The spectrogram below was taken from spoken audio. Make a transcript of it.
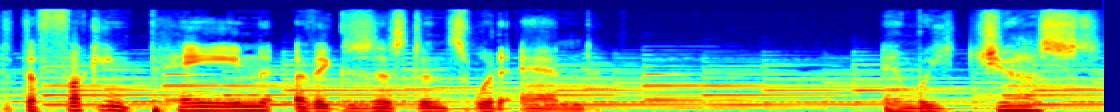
that the fucking pain of existence would end. And we just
